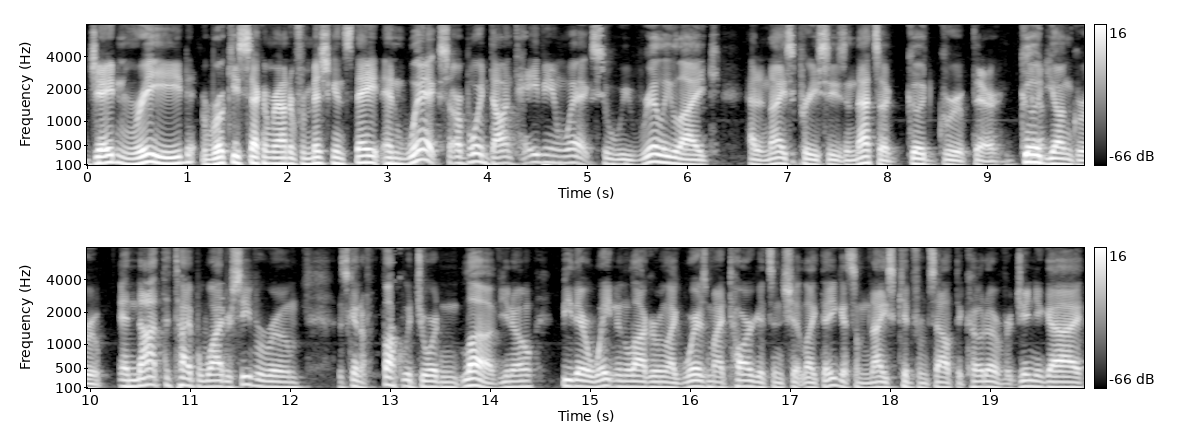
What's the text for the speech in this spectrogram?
Jayden Reed, rookie second rounder from Michigan State, and Wicks, our boy Dontayvion Wicks, who we really like, had a nice preseason. That's a good group there, good young group, and not the type of wide receiver room that's gonna fuck with Jordan Love. You know, be there waiting in the locker room like, where's my targets and shit like that. You get some nice kid from South Dakota, Virginia guy,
